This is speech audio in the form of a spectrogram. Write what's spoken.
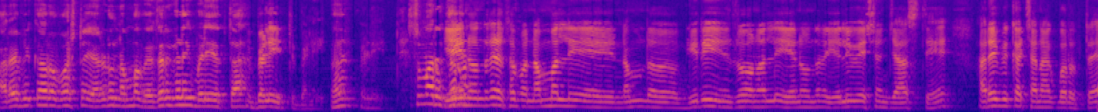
ಅರೇಬಿಕಾ ರೋಬಸ್ಟ ಎರಡು ನಮ್ಮ ವೆದರ್ಗಳಿಗೆ ಬೆಳೆಯುತ್ತಾ? ಬೆಳೆಯುತ್ತೆ ಬೆಳೆಯುತ್ತೆ ಬೆಳೆಯುತ್ತೆ. ಸುಮಾರು ಏನು ಅಂದ್ರೆ ಸ್ವಲ್ಪ ನಮ್ಮಲ್ಲಿ ನಮ್ಮದು ಗಿರಿ ಝೋನಲ್ಲಿ ಏನು ಅಂದ್ರೆ ಎಲಿವೇಶನ್ ಜಾಸ್ತಿ ಅರೇಬಿಕಾ ಚೆನ್ನಾಗಿ ಬರುತ್ತೆ.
